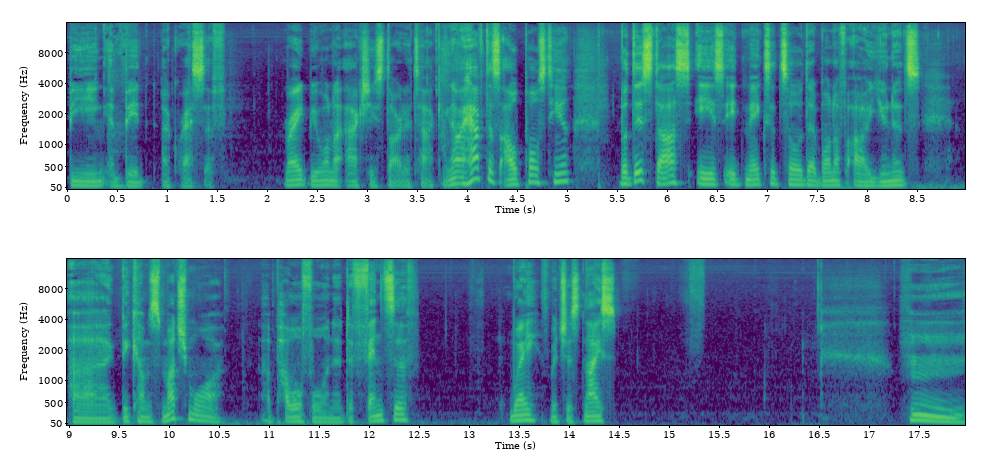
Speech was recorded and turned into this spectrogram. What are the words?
being a bit aggressive, right? We want to actually start attacking. Now I have this outpost here, but this does is it makes it so that one of our units uh, becomes much more uh, powerful in a defensive way, which is nice. Hmm.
